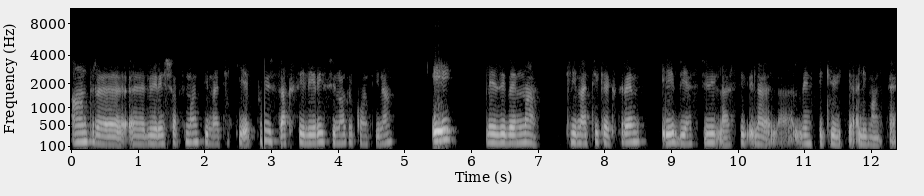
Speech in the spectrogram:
entre euh, le réchauffement climatique qui est plus accéléré sur notre continent et les événements climatiques extrêmes et bien sûr l'insécurité alimentaire.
